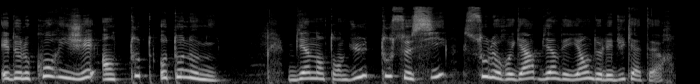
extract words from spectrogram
et de le corriger en toute autonomie. Bien entendu, tout ceci sous le regard bienveillant de l'éducateur.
